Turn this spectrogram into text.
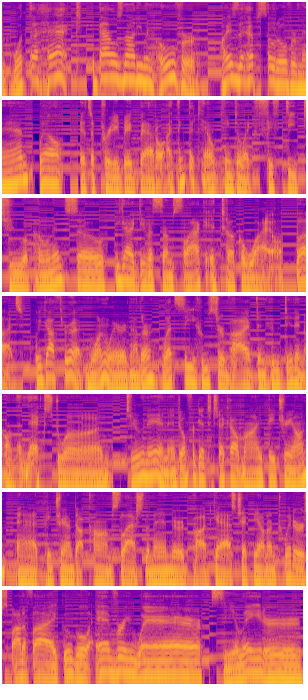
Dude, what the heck? The battle's not even over. Why is the episode over, man? Well, it's a pretty big battle. I think the count came to like 52 opponents, so you gotta give us some slack. It took a while, but we got through it one way or another. Let's see who survived and who didn't on the next one. Tune in and don't forget to check out my Patreon at patreon.com slash the man nerd podcast. Check me out on Twitter, Spotify, Google, everywhere. See you later.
